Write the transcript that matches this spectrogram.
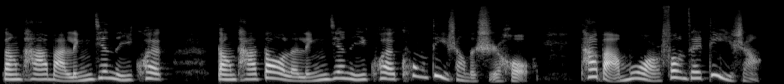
当他把林间的一块，当他到了林间的一块空地上的时候，他把木耳放在地上，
